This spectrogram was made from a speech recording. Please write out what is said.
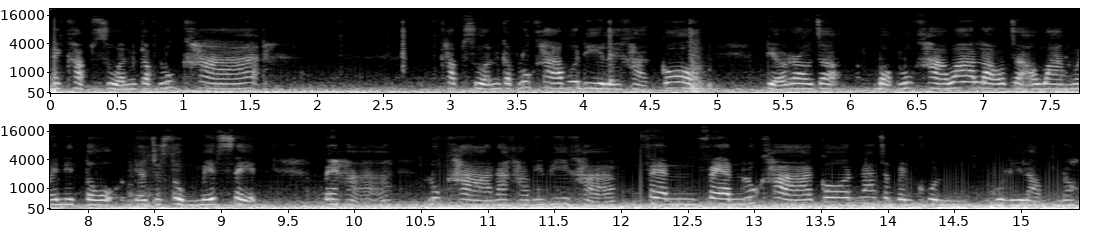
ไปขับสวนกับลูกค้า ขับสวนกับลูกค้าพอดีเลยค่ะ ก็ เดี๋ยวเราจะบอกลูกค้าว่าเราจะเอาวางไว้ในโต๊ะ เดี๋ยวจะส่งเมสเซจไปหาลูกค้านะคะพี่ๆค่ะ แฟนแฟนลูกค้าก็น่าจะเป็นคนบุรีรัมย์เนาะ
